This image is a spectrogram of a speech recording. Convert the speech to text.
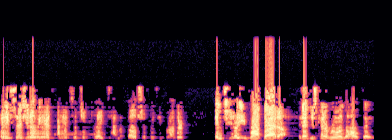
and he says, you know, we had, I had such a great time of fellowship with you, brother, until you brought that up. And that just kind of ruined the whole thing.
